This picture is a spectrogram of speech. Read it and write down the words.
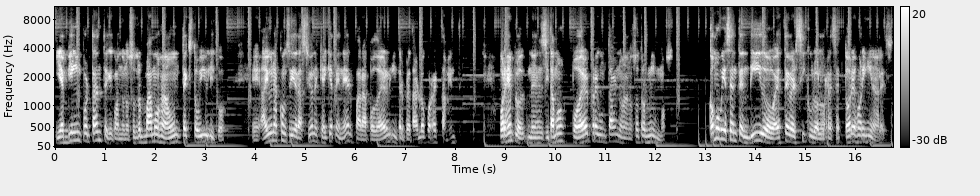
y es bien importante que cuando nosotros vamos a un texto bíblico, eh, hay unas consideraciones que hay que tener para poder interpretarlo correctamente. Por ejemplo, necesitamos poder preguntarnos a nosotros mismos, ¿cómo hubiese entendido este versículo los receptores originales?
